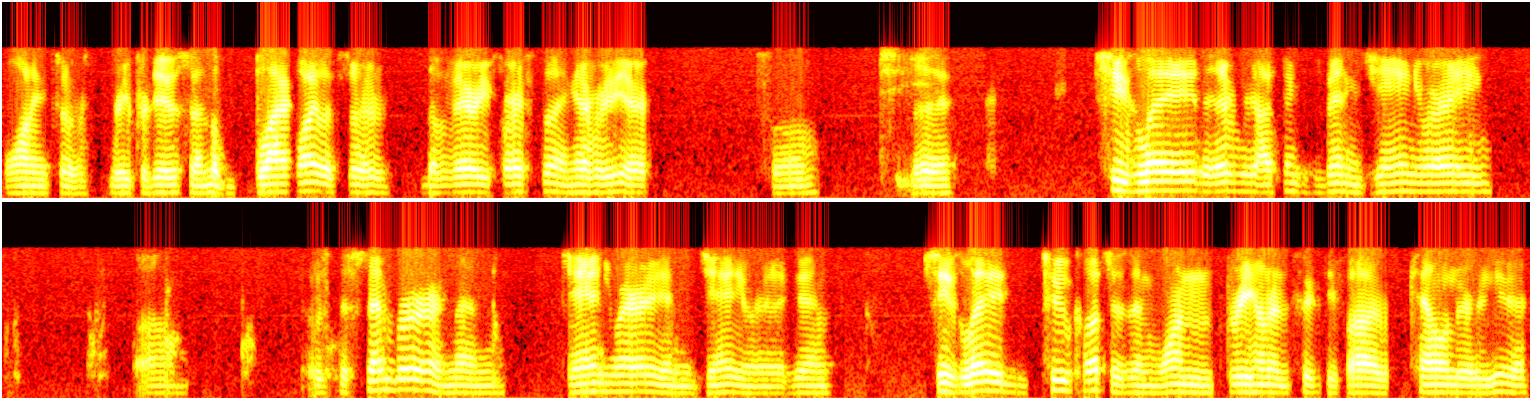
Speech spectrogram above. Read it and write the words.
wanting to reproduce and the black violets are the very first thing every year. So the she's laid every I think it's been January um it was December and then January and January again. She's laid two clutches in one three hundred and sixty five calendar year.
